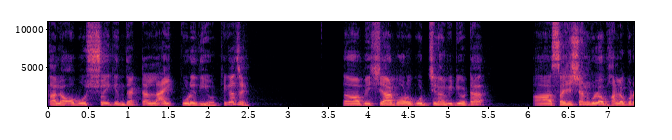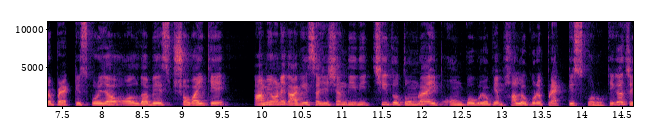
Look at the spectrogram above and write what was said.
তাহলে অবশ্যই কিন্তু একটা লাইক করে দিও, ঠিক আছে? তা বেশি আর বড় করছি না ভিডিওটা। সাজেশনগুলো ভালো করে প্র্যাকটিস করে যাও। অল দ্য বেস্ট সবাইকে। আমি অনেক আগেই সাজেশন দিয়ে দিচ্ছি, তো তোমরা এই অঙ্কগুলোকে ভালো করে প্র্যাকটিস করো, ঠিক আছে?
